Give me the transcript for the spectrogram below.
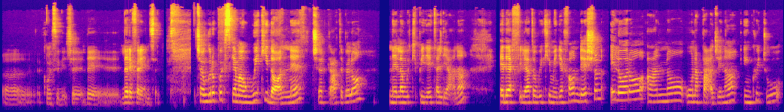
Uh, come si dice, le, le, referenze. C'è un gruppo che si chiama Wikidonne, cercatevelo, nella Wikipedia italiana, ed è affiliato a Wikimedia Foundation e loro hanno una pagina in cui tu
